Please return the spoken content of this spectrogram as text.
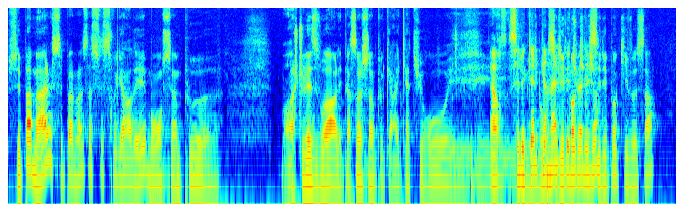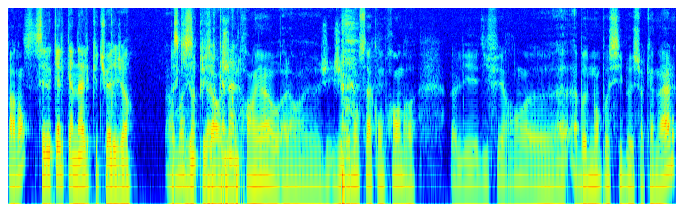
C'est pas mal, c'est pas mal, ça se laisse regarder. Bon, c'est un peu. euh, Bon, je te laisse voir, les personnages sont un peu caricaturaux. Et, et- Alors, c'est lequel bon, canal que tu as déjà? C'est l'époque qui veut ça. Pardon? C'est lequel canal que tu as déjà? Parce qu'ils ont plusieurs j'y canals. comprends rien. Alors, euh, j'ai renoncé à comprendre les différents euh, abonnements possibles sur Canal.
